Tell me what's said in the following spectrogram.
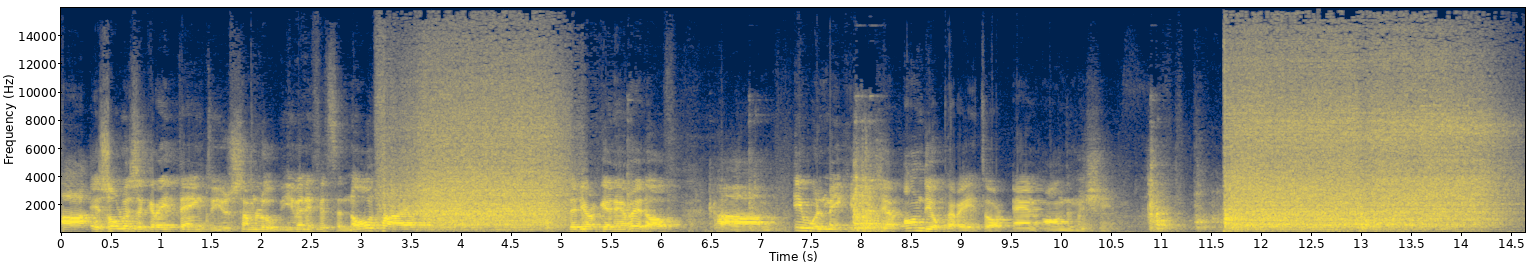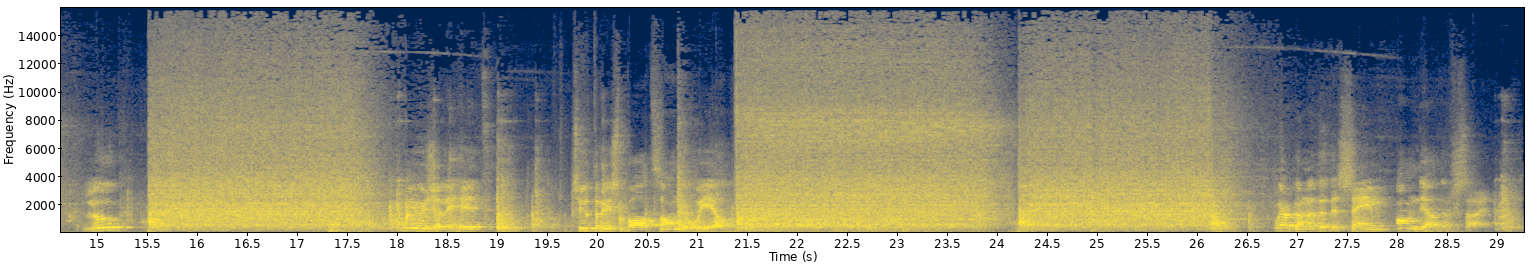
Uh, it's always a great thing to use some lube, even if it's an old tire that you're getting rid of, um, it will make it easier on the operator and on the machine. Lube, we usually hit two, three spots on the wheel. We're gonna do the same on the other side.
